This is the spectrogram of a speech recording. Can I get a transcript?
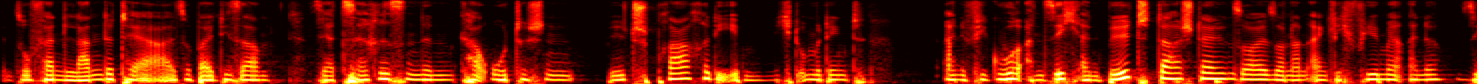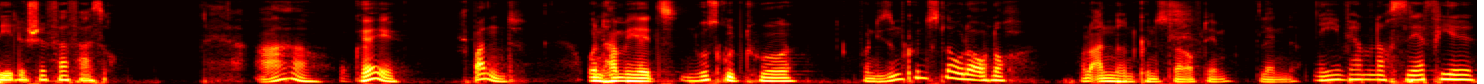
insofern landete er also bei dieser sehr zerrissenen, chaotischen Bildsprache, die eben nicht unbedingt eine Figur an sich, ein Bild darstellen soll, sondern eigentlich vielmehr eine seelische Verfassung. Ah, okay. Spannend. Und haben wir jetzt nur Skulptur von diesem Künstler oder auch noch von anderen Künstlern auf dem Gelände? Nee, wir haben noch sehr viel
